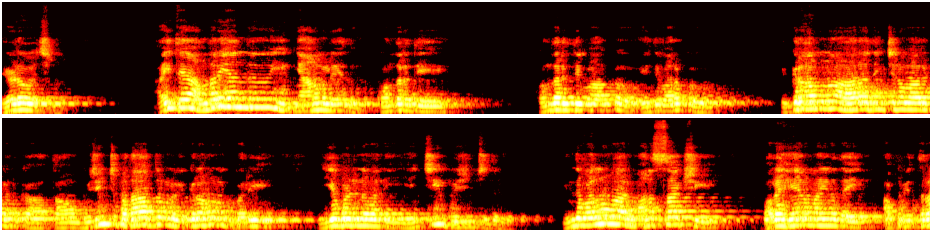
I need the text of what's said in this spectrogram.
ఏడవ వచనం. అయితే అందరి అందు ఈ జ్ఞానం లేదు. కొందరిది కొందరిది వరకు ఇది వరకు విగ్రహమును ఆరాధించిన వారు కనుక తాము భుజించు పదార్థములు విగ్రహములకు బలి ఇయ్యబడినవని ఎంచి భుజించుదురు. ఇందువలన వారి మనస్సాక్షి బలహీనమైనదై అపవిత్ర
